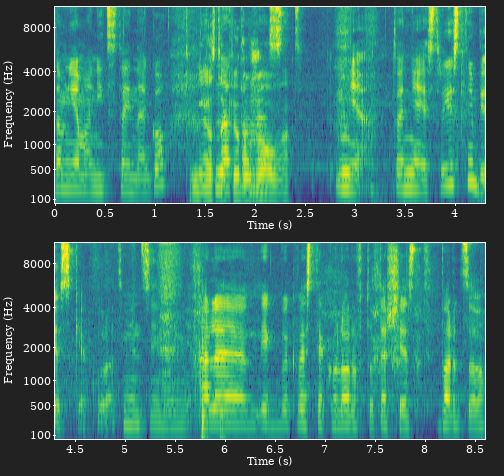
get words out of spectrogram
Tam nie ma nic tajnego. To nie jest takie różowe. Nie, to nie jest. Jest niebieskie akurat między innymi, ale jakby kwestia kolorów to też jest bardzo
